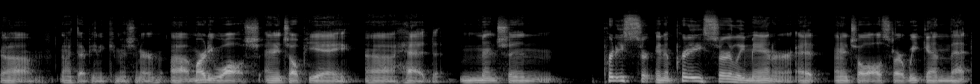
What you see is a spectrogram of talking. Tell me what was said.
um, not deputy commissioner uh, marty walsh nhlpa uh, head mention pretty sur- in a pretty surly manner at nhl all-star weekend that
